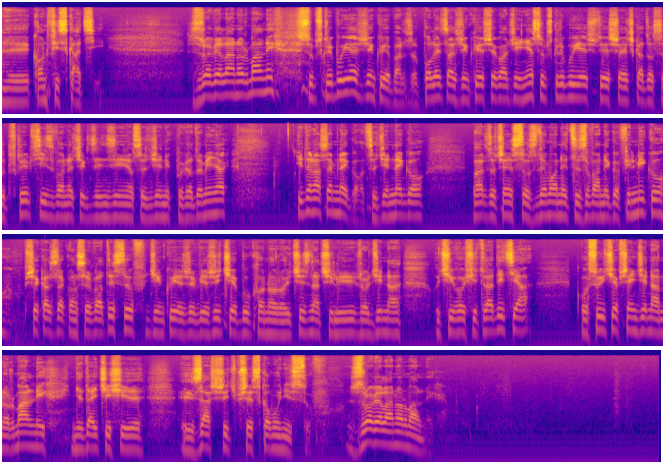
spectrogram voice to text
y, konfiskacji. Zdrowia dla normalnych. Subskrybujesz? Dziękuję bardzo. Polecasz? Dziękuję jeszcze bardziej. Nie subskrybujesz? Jeszcze do subskrypcji, dzwoneczek dzwonienie o codziennych powiadomieniach. I do następnego, codziennego, bardzo często zdemonetyzowanego filmiku. Przekaz dla konserwatystów. Dziękuję, że wierzycie. Bóg, honor, ojczyzna, czyli rodzina, uczciwość i tradycja. Głosujcie wszędzie na normalnych. Nie dajcie się y, zaszyć przez komunistów. Zdrowia dla normalnych.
